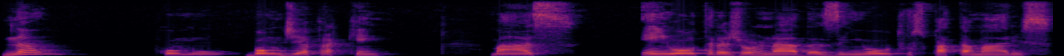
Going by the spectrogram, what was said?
não como bom dia para quem, mas em outras jornadas, em outros patamares,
